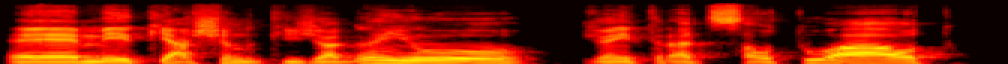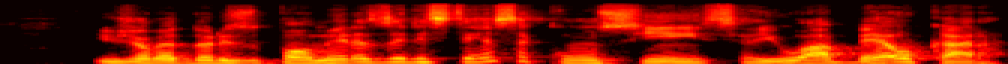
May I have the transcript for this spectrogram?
é, meio que achando que já ganhou, já entrar de salto alto. E os jogadores do Palmeiras, eles têm essa consciência. E o Abel, cara,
